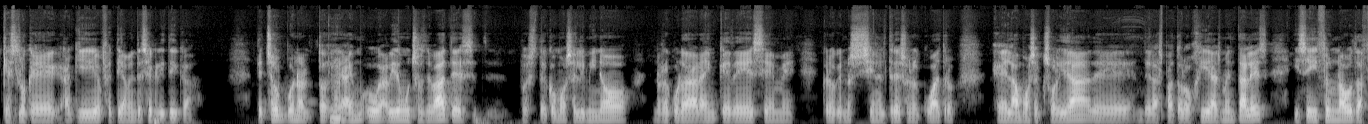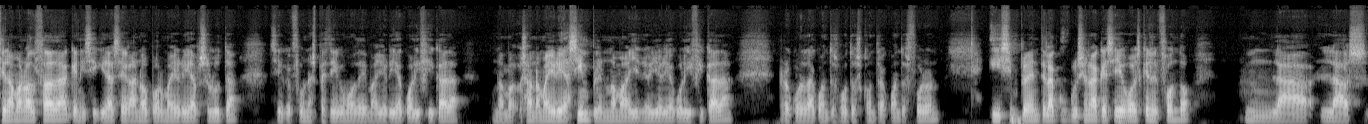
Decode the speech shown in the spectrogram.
que es lo que aquí efectivamente se critica. De hecho, bueno, ha habido muchos debates pues de cómo se eliminó, no recuerdo ahora en qué DSM, creo que no sé si en el 3 o en el 4, eh, la homosexualidad de, las patologías mentales y se hizo una votación a mano alzada que ni siquiera se ganó por mayoría absoluta, sino que fue una especie como de mayoría cualificada, o sea, una mayoría simple, no una mayoría cualificada, no recuerdo cuántos votos contra cuántos fueron, y simplemente la conclusión a la que se llegó es que en el fondo mm, las,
